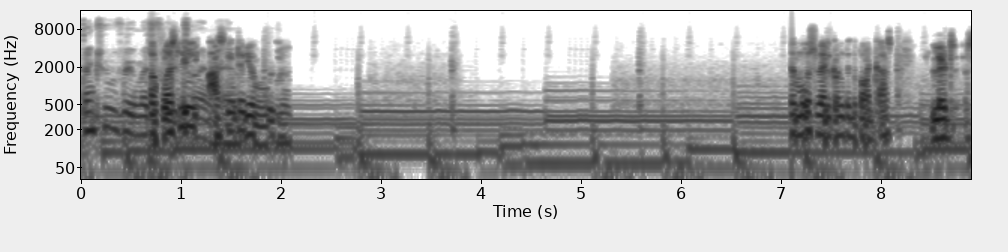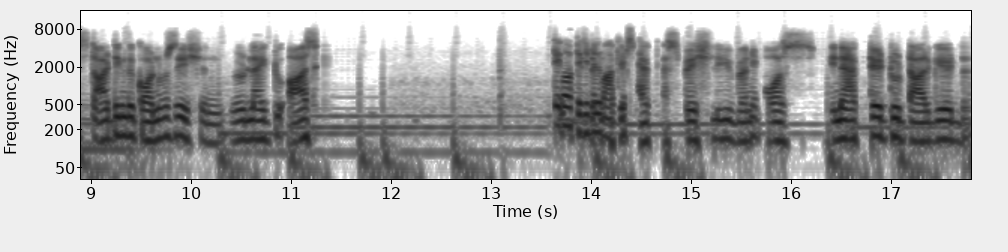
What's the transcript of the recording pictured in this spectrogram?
Thank you very much. So firstly, asking to you. The most welcome to the podcast. Let's starting the conversation. We would like to ask about Digital Markets Act, especially when it was enacted to target the,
